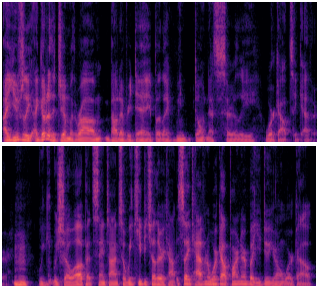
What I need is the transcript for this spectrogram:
I usually I go to the gym with Rob about every day, but like we don't necessarily work out together. We we show up at the same time, so we keep each other account. It's like having a workout partner, but you do your own workout.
